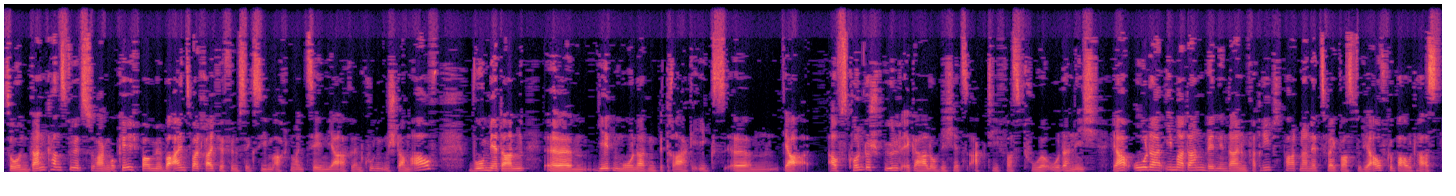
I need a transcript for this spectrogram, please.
So und dann kannst du jetzt sagen, okay, ich baue mir über 1, 2, 3, 4, 5, 6, 7, 8, 9, 10 Jahre einen Kundenstamm auf, wo mir dann ähm, jeden Monat ein Betrag X ähm, ja aufs Konto spült, egal ob ich jetzt aktiv was tue oder nicht. Ja, oder immer dann, wenn in deinem Vertriebspartnernetzwerk, was du dir aufgebaut hast,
